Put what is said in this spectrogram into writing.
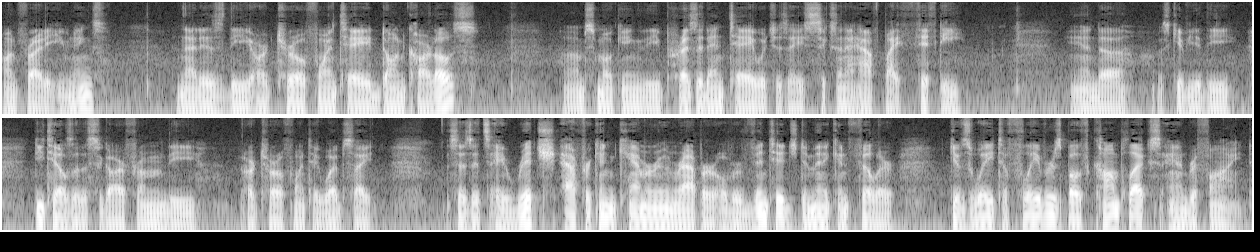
on Friday evenings, and that is the Arturo Fuente Don Carlos. I'm smoking the Presidente, which is a six and a half by fifty, and uh, let's give you the details of the cigar from the Arturo Fuente website. It says it's a rich African Cameroon wrapper over vintage Dominican filler, gives way to flavors both complex and refined.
